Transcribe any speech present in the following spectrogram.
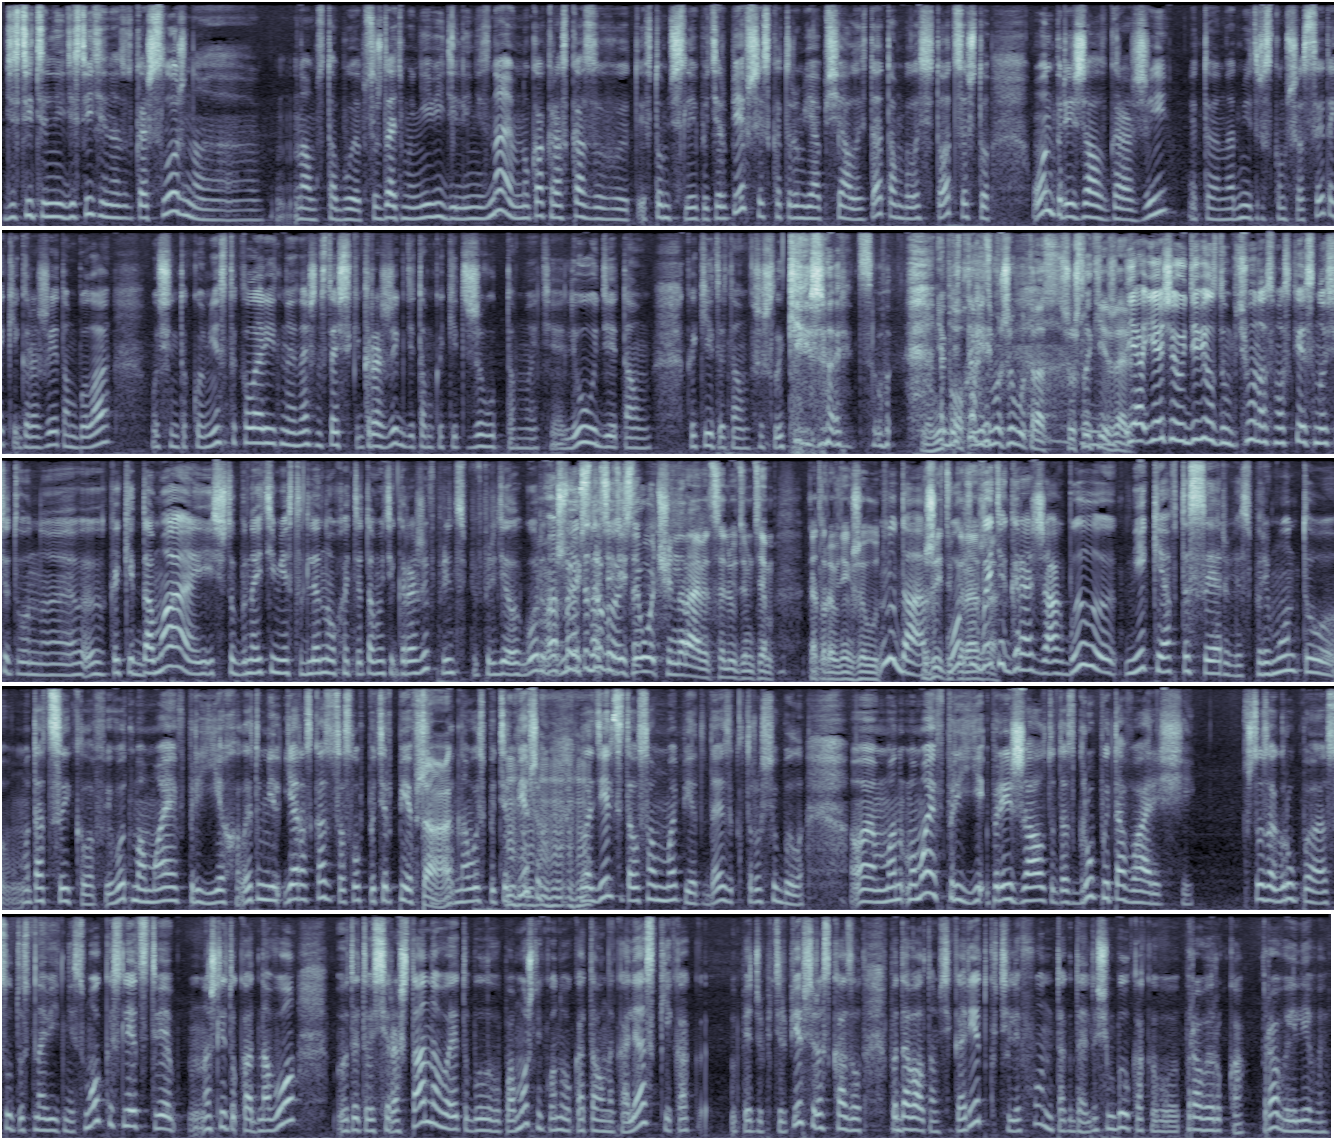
Действительно, не действительно, тут, конечно, сложно э, нам с тобой обсуждать, мы не видели, не знаем, но как рассказывают, и в том числе и потерпевшие, с которым я общалась, да, там была ситуация, что он приезжал в гаражи, это на Дмитровском шоссе, такие гаражи, я там была, очень такое место колоритное, знаешь, настоящие гаражи, где там какие-то живут там эти люди, там какие-то там шашлыки жарятся. Вот. Ну, неплохо, Обитает. видимо, живут раз шашлыки жарят. Я, я еще удивилась, думаю, почему у нас в Москве сносят вон э, какие-то дома, и чтобы найти место для новых, хотя там эти гаражи, в принципе, в пределах города. Ну, а что ну, это сносить, другое, если очень нравится людям, тем, которые в них живут, Ну да, жить в, в общем, гаражах. в этих гаражах был некий автосервис по ремонту мотоциклов, и вот Мамаев приехал. Это мне, я рассказываю со слов потерпевшего, так. одного из потерпевших, владельца того самого мопеда, да, из-за которого все было. А, Мамаев приезжал туда с группой товарищей. Что за группа суд установить не смог, и следствие нашли только одного, вот этого Сираштанова, это был его помощник, он его катал на коляске, и как, опять же, потерпевший рассказывал, подавал там сигаретку, телефон и так далее. В общем, был как его правая рука, правая и левая.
